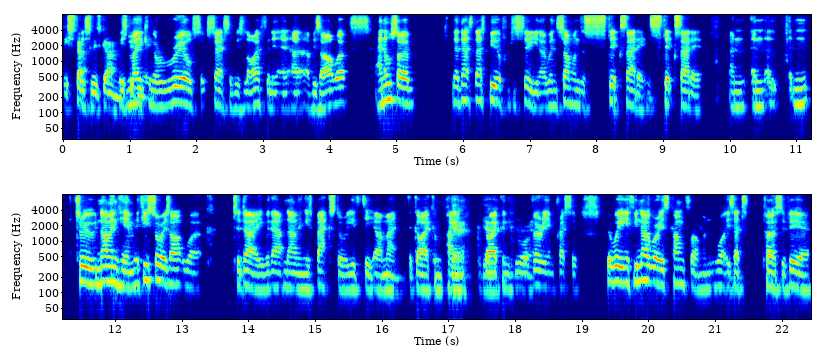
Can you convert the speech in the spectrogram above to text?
He stuck to his guns. he's didn't he? making a real success of his life and uh, of his artwork, and also that's that's beautiful to see. You know, when someone just sticks at it and sticks at it, and and, and through knowing him, if you saw his artwork today without knowing his backstory, you'd think, oh man, the guy can paint, Yeah, the guy yeah. can draw, Yeah. very impressive. But we, if you know where he's come from and what he's had to persevere,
